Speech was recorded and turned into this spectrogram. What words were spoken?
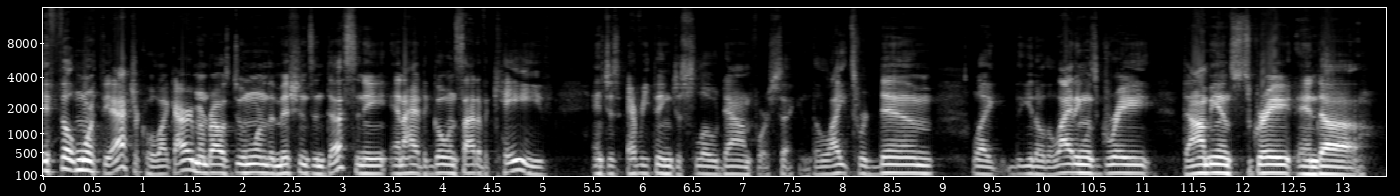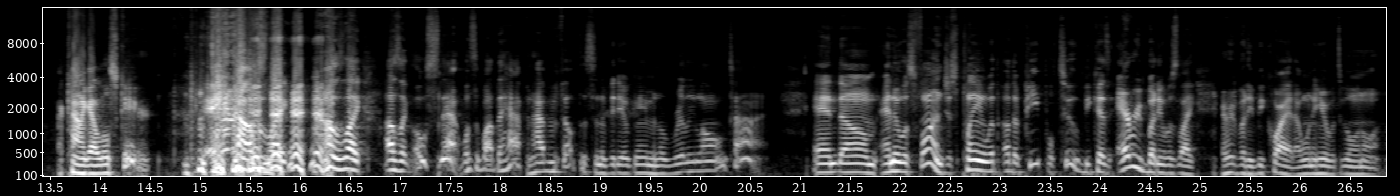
it felt more theatrical. Like I remember, I was doing one of the missions in Destiny, and I had to go inside of a cave, and just everything just slowed down for a second. The lights were dim, like you know, the lighting was great. The ambience was great, and uh, I kind of got a little scared. and I was like, I was like, I was like, oh snap, what's about to happen? I haven't felt this in a video game in a really long time. And um and it was fun just playing with other people too because everybody was like, everybody be quiet, I want to hear what's going on.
